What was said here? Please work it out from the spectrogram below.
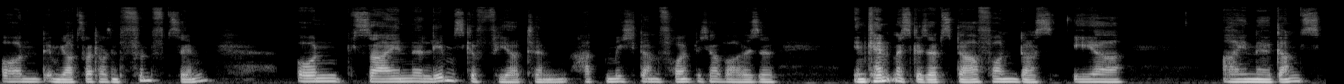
und im Jahr 2015 und seine Lebensgefährtin hat mich dann freundlicherweise in Kenntnis gesetzt davon, dass er eine ganz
